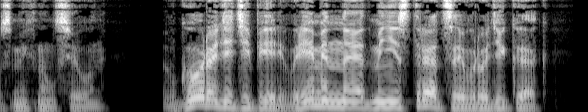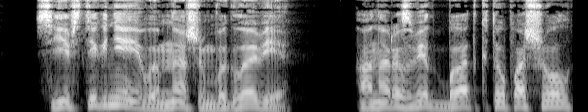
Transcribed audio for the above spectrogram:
усмехнулся он. «В городе теперь временная администрация вроде как. С Евстигнеевым нашим во главе. А на разведбат кто пошел?»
